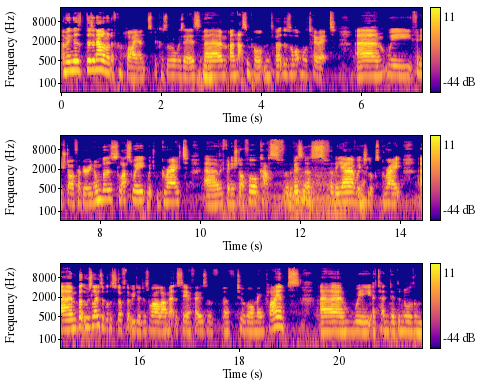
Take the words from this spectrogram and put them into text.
I mean, there's, there's an element of compliance because there always is, um, and that's important, but there's a lot more to it. Um, we finished our February numbers last week, which were great. Uh, we finished our forecasts for the business for the year, which looks great. Um, but there was loads of other stuff that we did as well. I met the CFOs of, of two of our main clients. Um, we attended the Northern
